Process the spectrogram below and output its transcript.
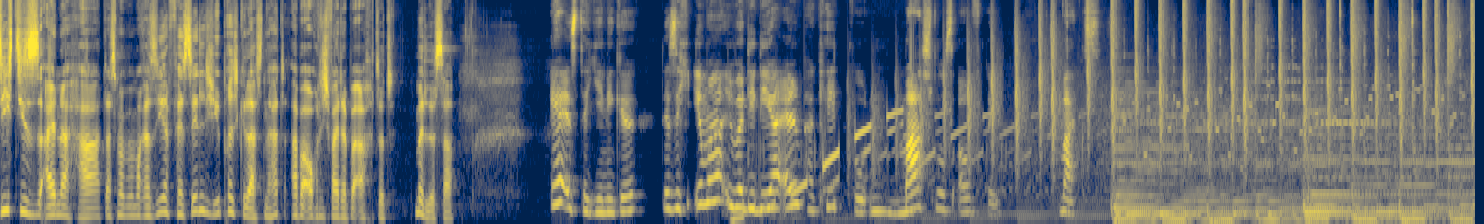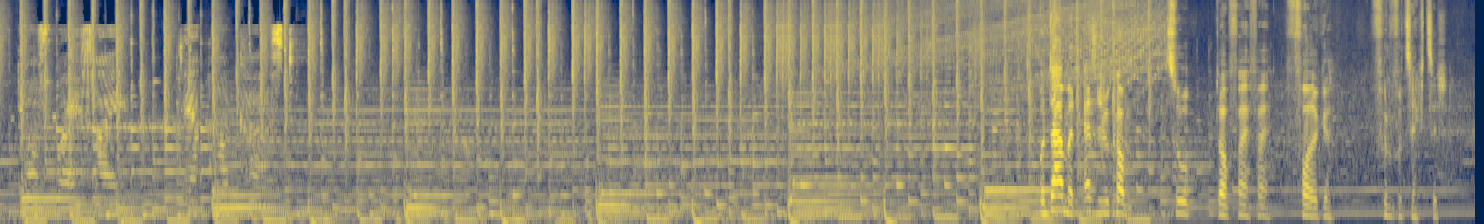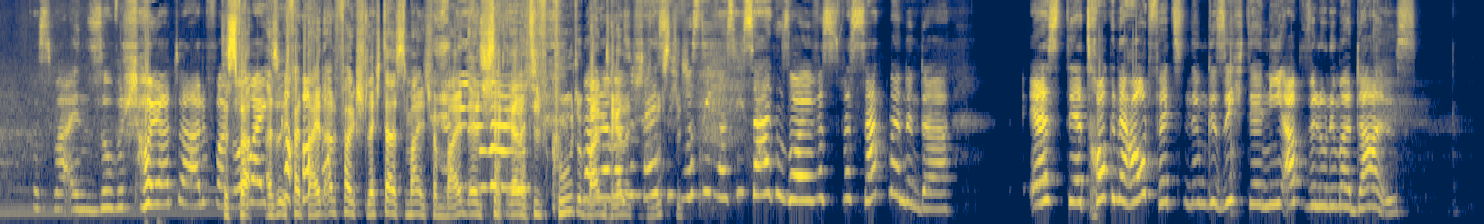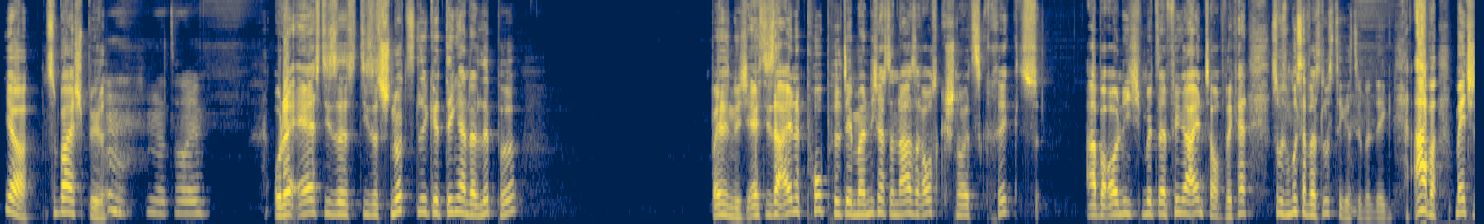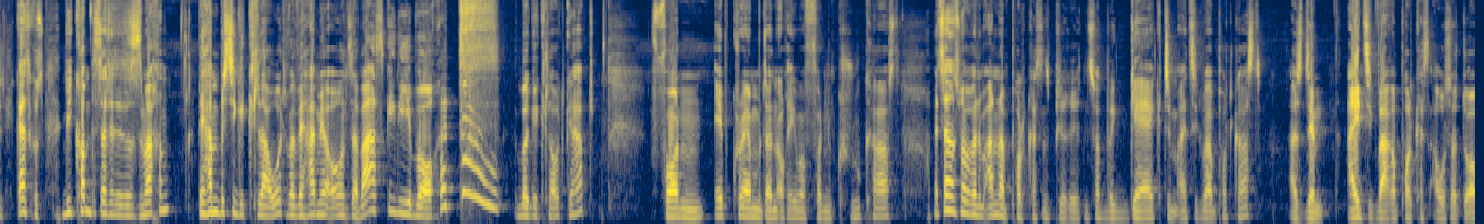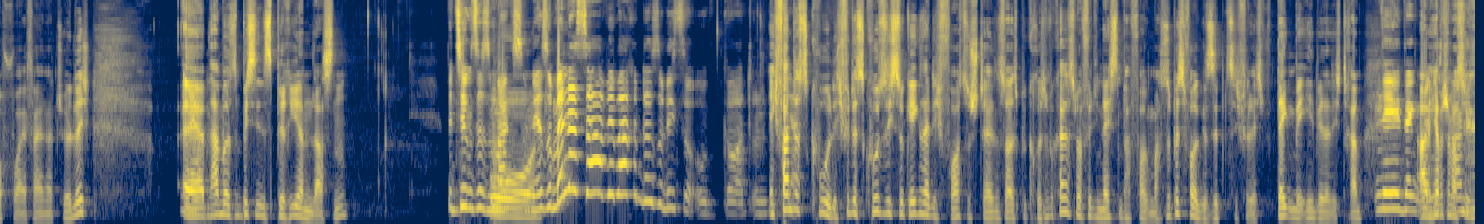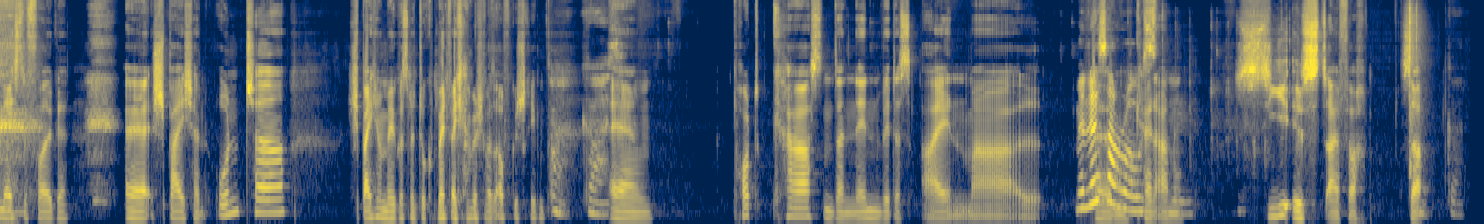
siehst dieses eine Haar, das man beim Rasieren versehentlich übrig gelassen hat, aber auch nicht weiter beachtet. Melissa. Er ist derjenige, der sich immer über die DHL-Paketquoten maßlos aufregt. Max. Off Wi-Fi, der Podcast. Und damit herzlich willkommen zu Dorf Wi-Fi Folge 65. Das war ein so bescheuerter Anfang. Das oh war, mein also ich Gott. fand deinen Anfang schlechter als meinen. Ich fand meinen ehrlich gesagt relativ gut und meinen relativ so scheiße, lustig. ich wusste nicht, was ich sagen soll. Was, was sagt man denn da? Er ist der trockene Hautfetzen im Gesicht, der nie ab will und immer da ist. Ja, zum Beispiel. Hm, Na toll. Oder er ist dieses, dieses schnutzelige Ding an der Lippe. Weiß ich nicht. Er ist dieser eine Popel, den man nicht aus der Nase rausgeschnolzt kriegt, aber auch nicht mit seinem Finger eintauchen will. So, du musst ja was Lustiges überlegen. Aber, Menschen, ganz kurz, wie kommt es, dass wir das machen? Wir haben ein bisschen geklaut, weil wir haben ja auch unser Was gegen die Woche immer geklaut gehabt. Von Apecram und dann auch immer von Crewcast. Und jetzt haben wir uns mal bei einem anderen Podcast inspiriert. Und zwar bei Gag, dem einzig wahren Podcast. Also dem einzig wahren Podcast außer Dorf-Wi-Fi natürlich. Ähm, haben wir uns ein bisschen inspirieren lassen. Beziehungsweise Max Und- und er so, Melissa, wir machen das. Und ich so, oh Gott. Und Ich fand ja. das cool. Ich finde es cool, sich so gegenseitig vorzustellen, so als Begrüßung. Wir können das mal für die nächsten paar Folgen machen. So bis Folge 70 vielleicht. Denken wir eh wieder nicht dran. Nee, denk Aber ich habe schon was für die nächste Folge. Äh, speichern unter. Ich speichere mal kurz mit Dokument, weil ich habe mir schon was aufgeschrieben. Oh Gott. Ähm, Podcast und dann nennen wir das einmal. Melissa ähm, Rose. keine Ahnung. Sie ist einfach. So. Oh Gott.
